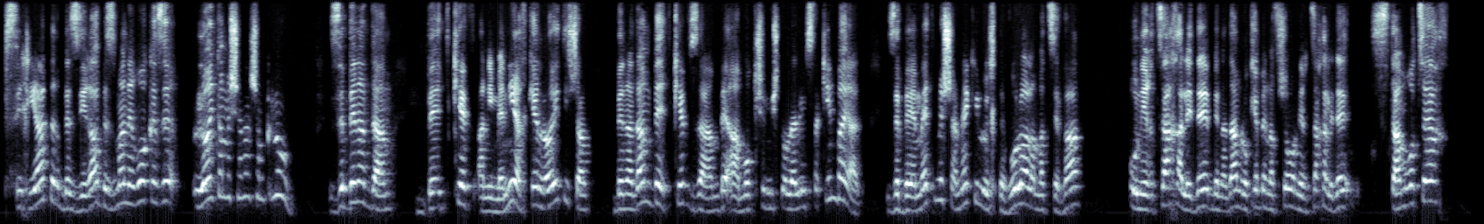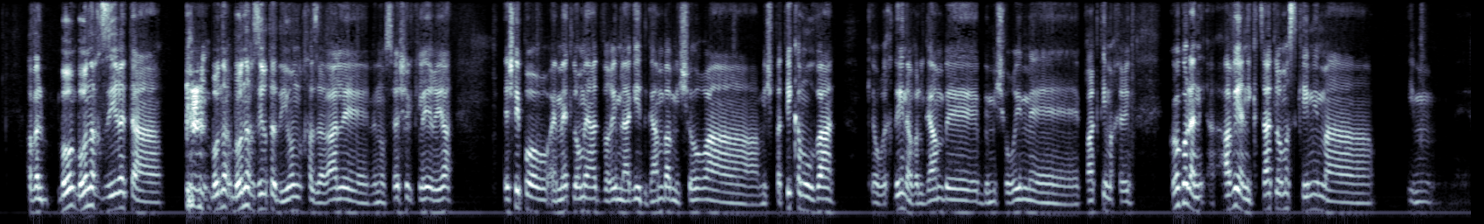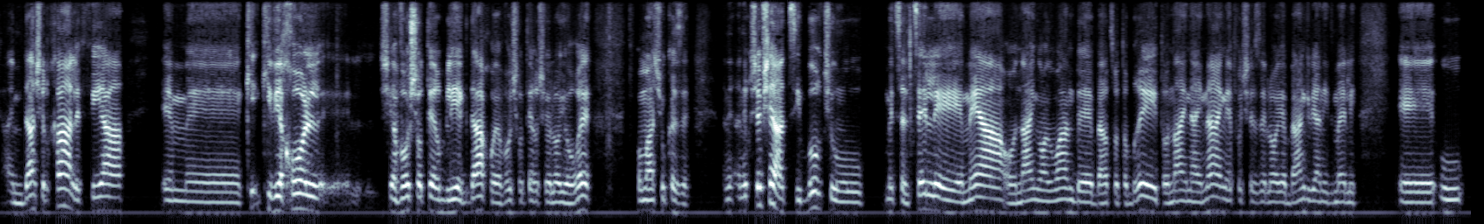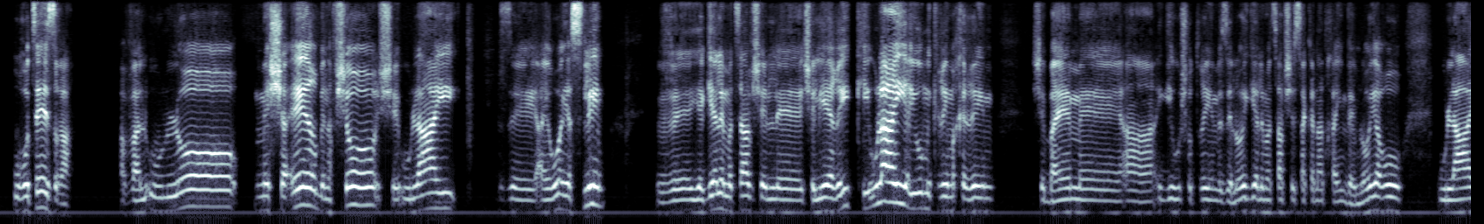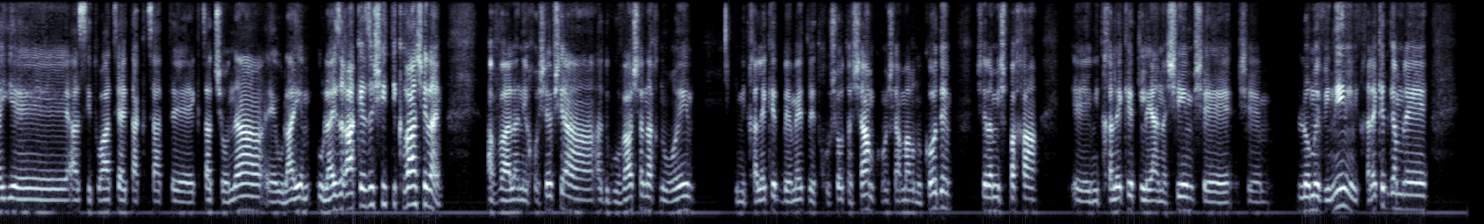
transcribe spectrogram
פסיכיאטר בזירה בזמן אירוע כזה, לא הייתה משנה שם כלום. זה בן אדם בהתקף, אני מניח, כן, לא הייתי שם, בן אדם בהתקף זעם באמוק שמשתולל עם סכין ביד. זה באמת משנה, כאילו יכתבו לו על המצבה, הוא נרצח על ידי בן אדם לוקה בנפשו, הוא נרצח על ידי סתם רוצח? אבל בואו בוא נחזיר את ה... בואו בוא נחזיר את הדיון חזרה לנושא של כלי ירייה. יש לי פה, האמת, לא מעט דברים להגיד, גם במישור המשפטי כמובן, כעורך דין, אבל גם במישורים אה, פרקטיים אחרים. קודם כל, אני, אבי, אני קצת לא מסכים עם, ה, עם העמדה שלך, לפיה הם אה, כביכול שיבוא שוטר בלי אקדח, או יבוא שוטר שלא יורה, או משהו כזה. אני, אני חושב שהציבור, כשהוא מצלצל ל-100 או 911 בארצות הברית, או 999, איפה שזה לא יהיה, באנגליה נדמה לי, אה, הוא, הוא רוצה עזרה, אבל הוא לא משער בנפשו שאולי זה, האירוע יסלים ויגיע למצב של, של ירי, כי אולי היו מקרים אחרים שבהם אה, הגיעו שוטרים וזה לא הגיע למצב של סכנת חיים והם לא ירו, אולי אה, הסיטואציה הייתה קצת, אה, קצת שונה, אה, אולי, אולי זה רק איזושהי תקווה שלהם, אבל אני חושב שהתגובה שאנחנו רואים היא מתחלקת באמת לתחושות אשם, כמו שאמרנו קודם, של המשפחה, אה, מתחלקת לאנשים ש, שהם לא מבינים, היא מתחלקת גם ל,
